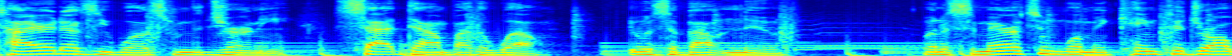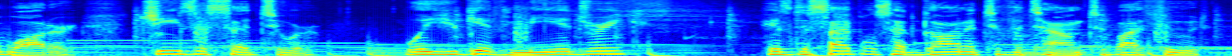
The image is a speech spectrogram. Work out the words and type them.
tired as he was from the journey, sat down by the well. It was about noon. When a Samaritan woman came to draw water, Jesus said to her, Will you give me a drink? His disciples had gone into the town to buy food.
